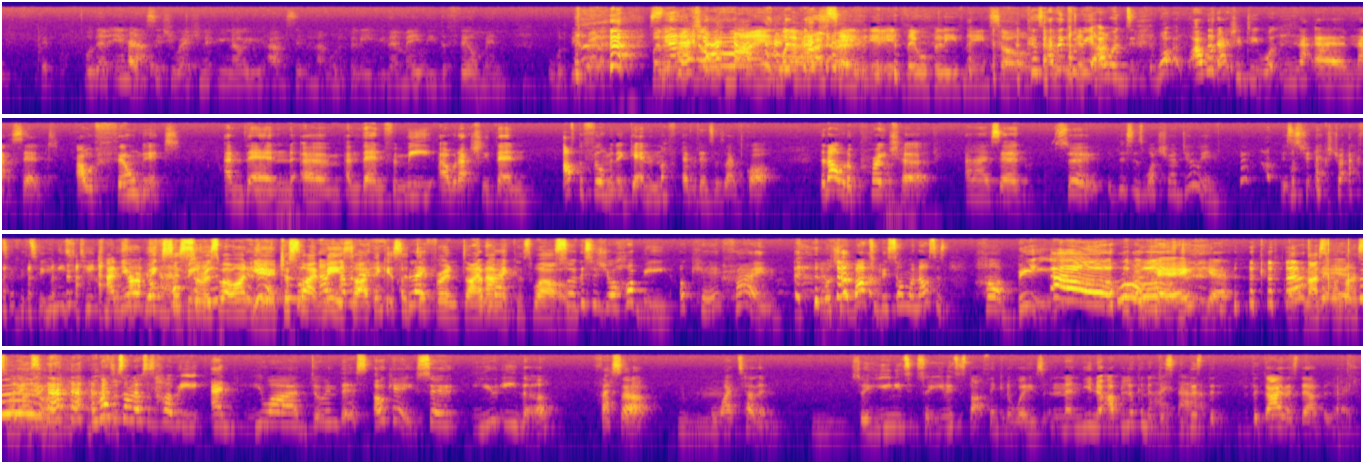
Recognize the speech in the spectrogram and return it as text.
Well, then in Private. that situation, if you know you have a sibling that wouldn't believe you, then maybe the filming would be relevant. but then I know with mine, whatever I say, it, it, they will believe me. So Because I think for me, I would what I would actually do what Nat, um, Nat said. I would film it, and then um, and then for me, I would actually then after filming it, getting enough evidence as I've got, then I would approach her and I said, "So this is what you're doing. This is your extra activity." You need to teach them. And you're a big accent. sister as well, aren't you? Yeah, Just like I'm- me. I'm so I think it's a I'm like- different dynamic like, as well. So this is your hobby. Okay, fine. But you're about to be someone else's hobby. Oh, Okay, yeah. nice Yeah, one, yeah. nice one, nice one. You're about to be someone else's hobby and you are doing this. Okay, so you either fess up or why tell him? Mm-hmm. So you need to, so you need to start thinking of ways, and then you know I'll be looking at Like this, this the, the guy that's there. I'll be like,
